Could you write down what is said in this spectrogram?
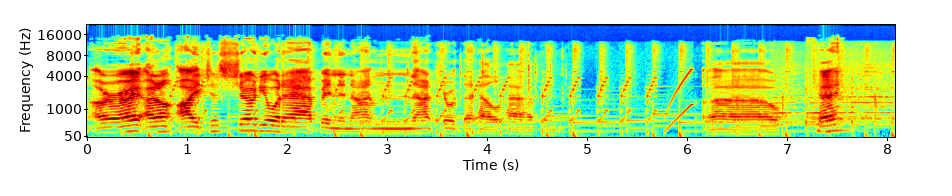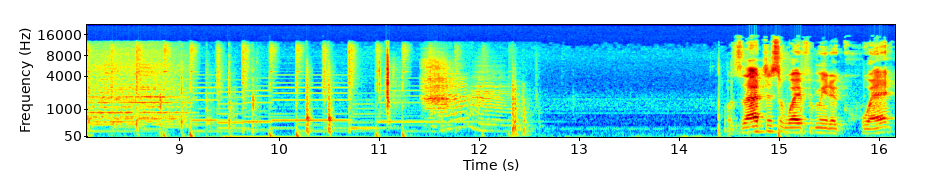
Alright, I don't- I just showed you what happened, and I'm not sure what the hell happened. Uh, okay. Was that just a way for me to quit?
